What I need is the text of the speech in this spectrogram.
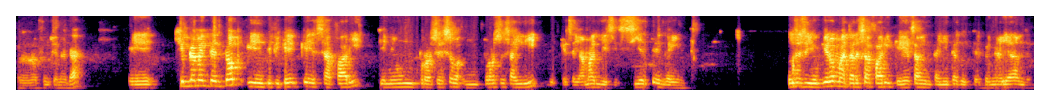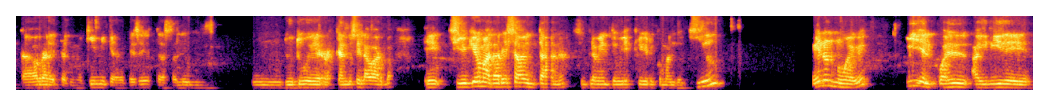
bueno, no funciona acá. Eh, simplemente en top identifiqué que Safari tiene un proceso, un process ID que se llama 1720. Entonces, si yo quiero matar Safari, que es esa ventanita que usted ven allá donde está ahora de tecnoquímica, lo que sea, está sale un, un rascándose la barba, eh, si yo quiero matar esa ventana, simplemente voy a escribir el comando kill, menos 9, y el cual ID de,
